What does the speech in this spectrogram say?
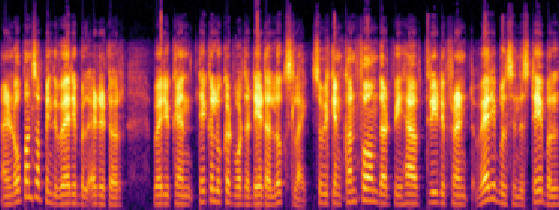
and it opens up in the variable editor where you can take a look at what the data looks like. So we can confirm that we have three different variables in this table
